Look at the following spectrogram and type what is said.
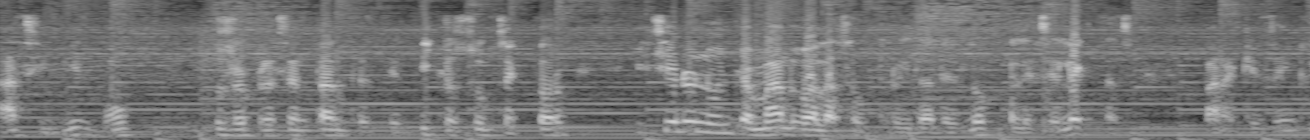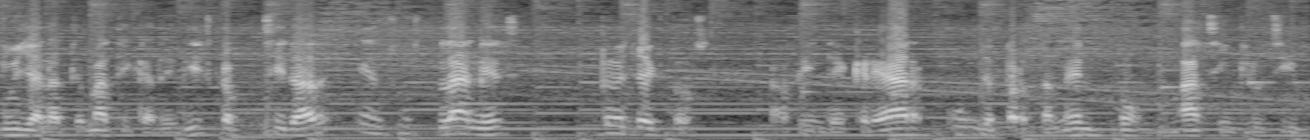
Asimismo, los representantes de dicho subsector hicieron un llamado a las autoridades locales electas para que se incluya la temática de discapacidad en sus planes y proyectos a fin de crear un departamento más inclusivo.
